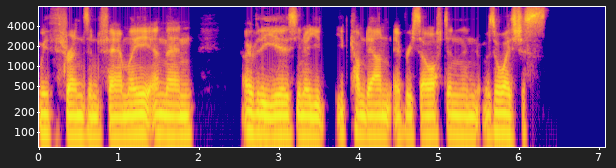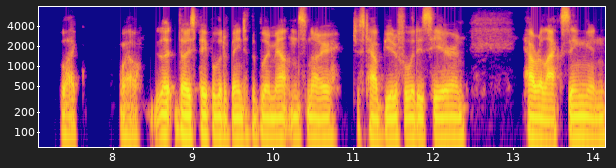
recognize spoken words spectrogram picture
with friends and family, and then over the years, you know, you'd, you'd come down every so often and it was always just like, well, th- those people that have been to the Blue Mountains know just how beautiful it is here and how relaxing and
